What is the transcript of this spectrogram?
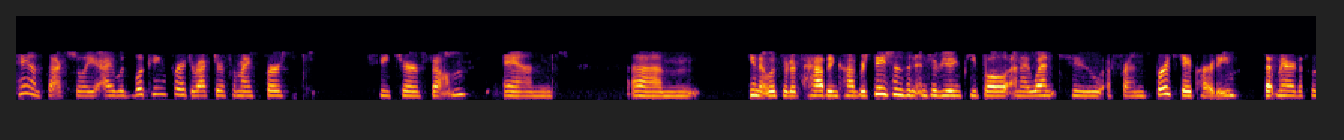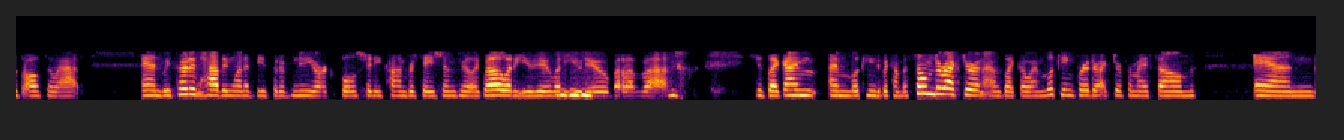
chance actually. I was looking for a director for my first feature film and um you know, was sort of having conversations and interviewing people and I went to a friend's birthday party that Meredith was also at. And we started having one of these sort of New York bullshitty conversations. We are like, Well, what do you do? What do you do? Blah blah blah. She's like, I'm I'm looking to become a film director and I was like, Oh, I'm looking for a director for my film and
